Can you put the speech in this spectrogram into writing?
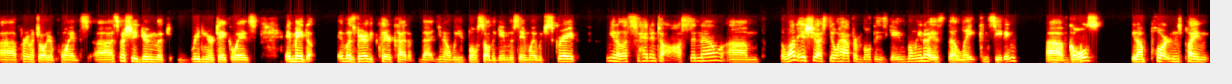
uh, pretty much all your points, uh, especially during the reading your takeaways. It made it was very clear cut that you know we both saw the game the same way, which is great. You know, let's head into Austin now. Um, the one issue I still have from both these games, Molina, is the late conceding uh, of goals. You know, Portland's playing;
